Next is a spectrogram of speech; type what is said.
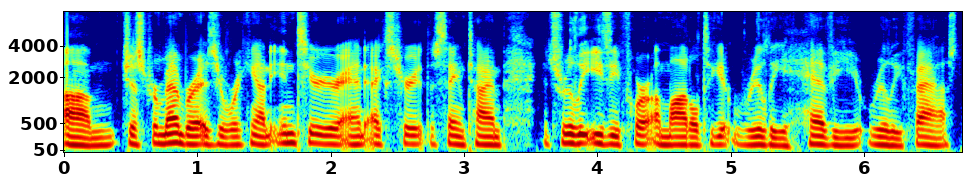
Um, just remember, as you're working on interior interior and exterior at the same time, it's really easy for a model to get really heavy really fast.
